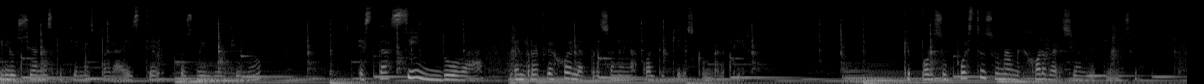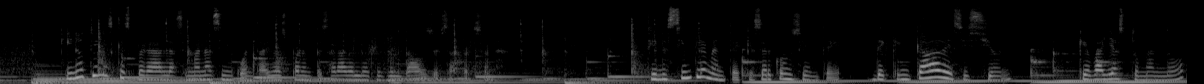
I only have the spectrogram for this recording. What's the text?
ilusiones que tienes para este 2021, está sin duda el reflejo de la persona en la cual te quieres convertir. Que por supuesto es una mejor versión de ti mismo. Y no tienes que esperar a la semana 52 para empezar a ver los resultados de esa persona. Tienes simplemente que ser consciente de que en cada decisión que vayas tomando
